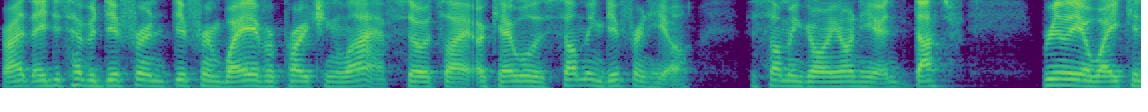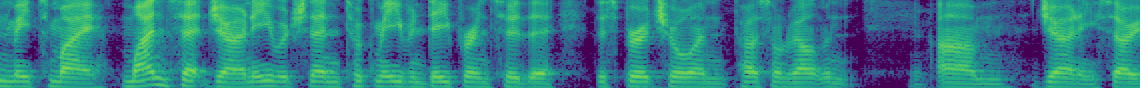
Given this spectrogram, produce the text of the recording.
right? They just have a different, different way of approaching life. So it's like, okay, well, there's something different here. There's something going on here. And that's really awakened me to my mindset journey, which then took me even deeper into the, the spiritual and personal development um, journey. So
